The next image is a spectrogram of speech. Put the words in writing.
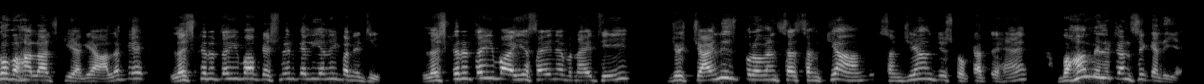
को वहाँ लाज किया गया। हालाँकि लश्कर तैयबा कश्मीर के लिए नहीं बनी थी। लश्कर तैयबा आई ने बनाई थी, जो चाइनीज़ प्रोविंस है संख्यांग संजियांग जिसको कहते हैं, वहाँ मिलिटेंसी के लिए।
